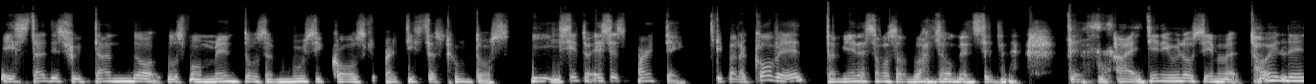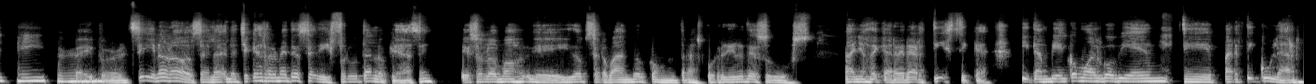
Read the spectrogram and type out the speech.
está disfrutando los momentos de músicos, artistas juntos. Y siento, esa es parte. Y para COVID, también estamos hablando de, tiene uno se toilet paper. Paper. Sí, no, no, o sea, las chicas realmente se disfrutan lo que hacen. Eso lo hemos eh, ido observando con transcurrir de sus años de carrera artística. Y también como algo bien eh, particular,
